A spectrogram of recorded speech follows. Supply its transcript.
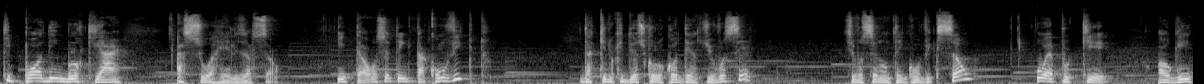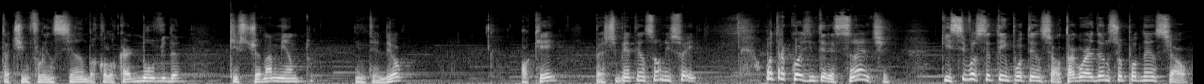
que podem bloquear a sua realização. Então você tem que estar convicto daquilo que Deus colocou dentro de você. Se você não tem convicção, ou é porque alguém está te influenciando a colocar dúvida, questionamento, entendeu? Ok? Preste bem atenção nisso aí. Outra coisa interessante que se você tem potencial, está guardando seu potencial,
